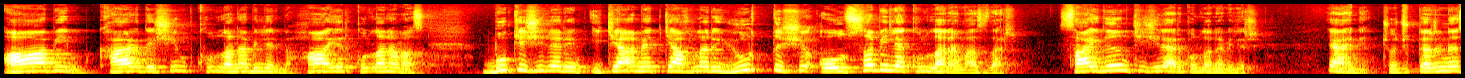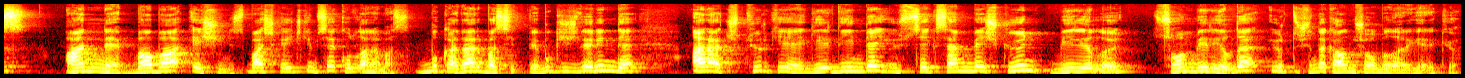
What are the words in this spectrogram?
abim, kardeşim kullanabilir mi? Hayır kullanamaz. Bu kişilerin ikametgahları yurt dışı olsa bile kullanamazlar. Saydığım kişiler kullanabilir. Yani çocuklarınız, anne, baba, eşiniz. Başka hiç kimse kullanamaz. Bu kadar basit ve bu kişilerin de araç Türkiye'ye girdiğinde 185 gün bir yıl son bir yılda yurt dışında kalmış olmaları gerekiyor.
